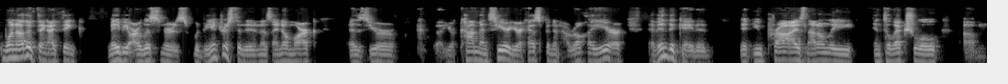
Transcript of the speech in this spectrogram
one other thing I think maybe our listeners would be interested in, as I know, Mark, as your uh, your comments here, your husband and Harocha here have indicated that you prize not only intellectual um,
